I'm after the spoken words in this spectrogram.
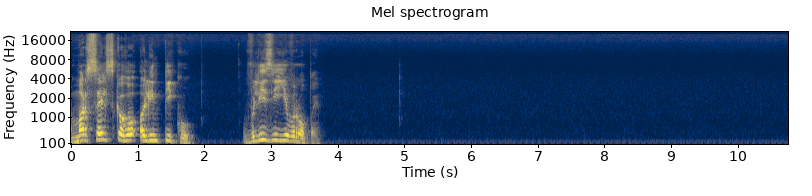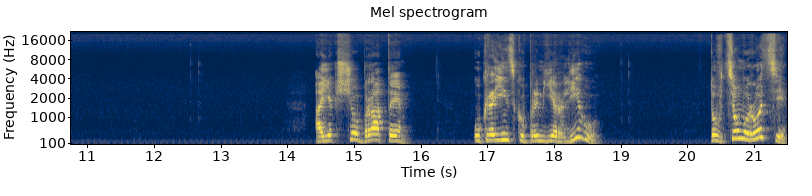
Марсельського Олімпіку в Лізі Європи. А якщо брати Українську прем'єр-лігу, то в цьому році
